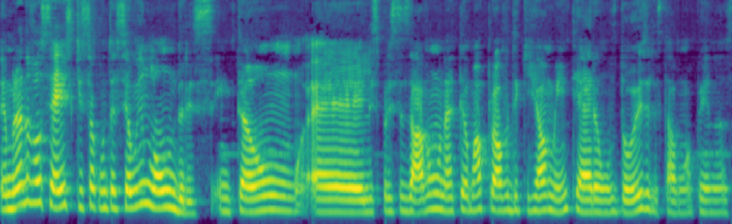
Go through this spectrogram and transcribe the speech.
Lembrando vocês que isso aconteceu em Londres, então é, eles precisavam né, ter uma prova de que realmente eram os dois, eles estavam apenas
